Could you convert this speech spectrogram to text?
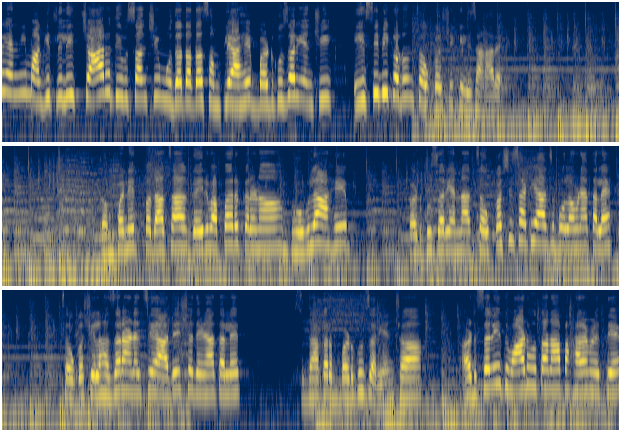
बटगुजर यांनी मागितलेली चार दिवसांची मुदत आता संपली आहे. बटगुजर यांची एसीबी कडून चौकशी केली जाणार आहे. कंपनीत पदाचा गैरवापर करणं भोवलं आहे. बटगुजर यांना चौकशीसाठी आज बोलावण्यात आलंय. चौकशीला हजर राहण्याचे आदेश देण्यात आलेत. सुधाकर बडगुजर यांच्या अडचणीत वाढ होताना पाहायला मिळते.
